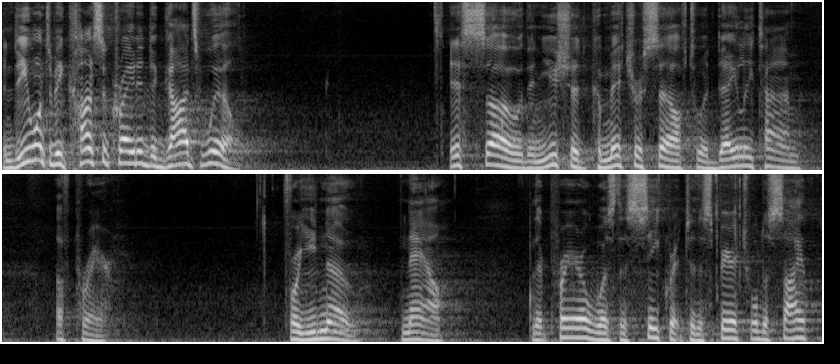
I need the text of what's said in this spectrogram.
And do you want to be consecrated to God's will? If so, then you should commit yourself to a daily time of prayer. For you know now that prayer was the secret to the spiritual, disciple,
